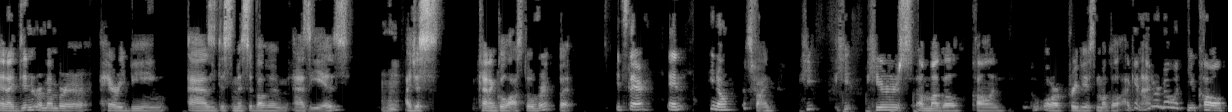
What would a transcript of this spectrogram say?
and I didn't remember Harry being as dismissive of him as he is. Mhm. I just kind of glossed over it, but it's there, and you know it's fine. He, he here's a Muggle, Colin, or a previous Muggle. Again, I don't know what you call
